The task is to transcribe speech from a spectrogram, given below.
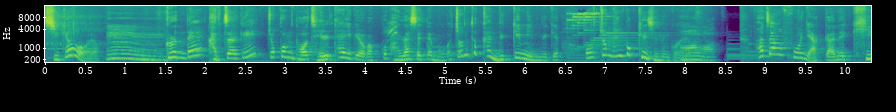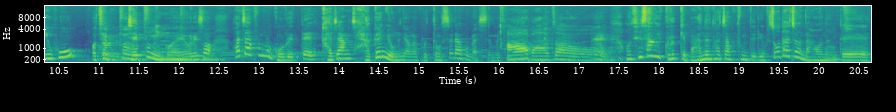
지겨워요. 음. 그런데 갑자기 조금 더 젤 타입이어갖고 발랐을 때 뭔가 쫀득한 느낌이 있는 게 어, 좀 행복해지는 거예요. 아. 화장품은 약간의 기호 어떤 제품. 제품. 인 거예요. 음. 그래서 화장품을 고를 때 가장 작은 용량을 보통 쓰라고 말씀을 드려요. 아, 맞아요. 네. 어, 세상에 그렇게 많은 화장품들이 쏟아져 나오는데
